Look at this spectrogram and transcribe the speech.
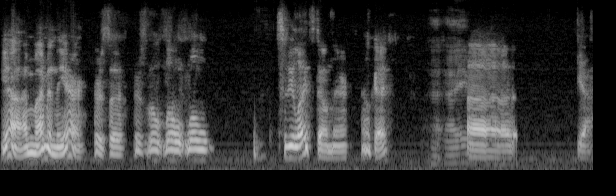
yeah, I'm I'm in the air. There's a there's little little, little city lights down there. Okay. I, I, Uh, yeah.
